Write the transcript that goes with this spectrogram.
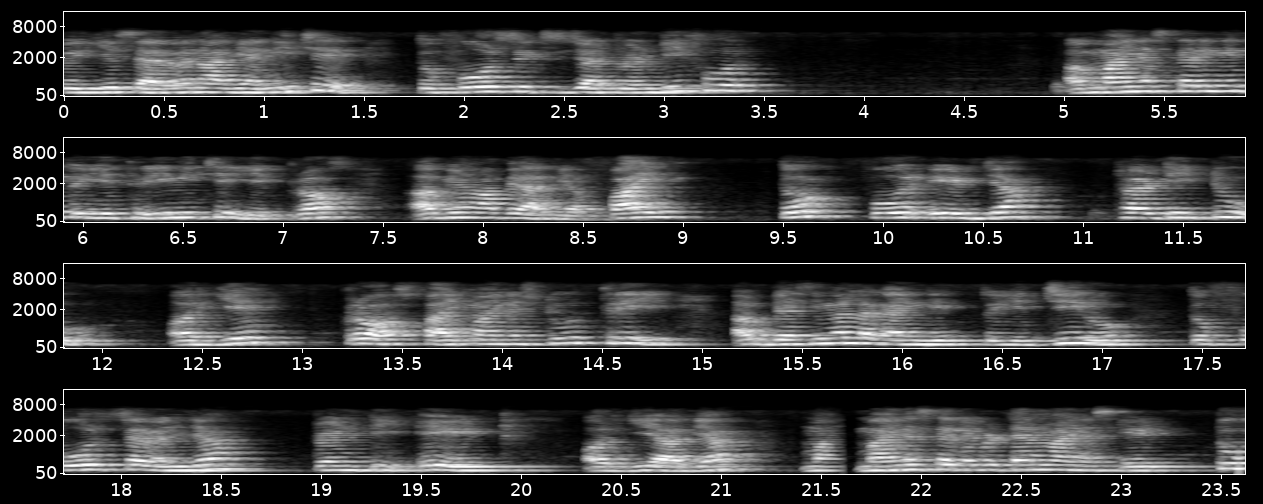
फिर ये सेवन आ गया नीचे तो फोर सिक्स जा ट्वेंटी फोर अब माइनस करेंगे तो ये थ्री नीचे, ये क्रॉस अब यहाँ पे आ गया फाइव तो फोर एट जा थर्टी टू और ये cross five minus two three अब डेसिमल लगाएँगे तो ये ज़ीरो तो फोर सेवन जा ट्वेंटी एट और ये आ गया माइनस करने पर टेन माइनस एट टू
